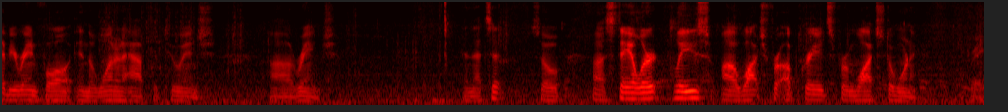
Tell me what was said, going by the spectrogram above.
heavy rainfall in the one and a half to two inch uh, range. And that's it. So uh, stay alert, please. Uh, watch for upgrades from watch to warning. Great.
